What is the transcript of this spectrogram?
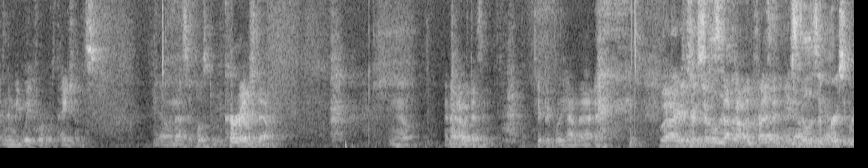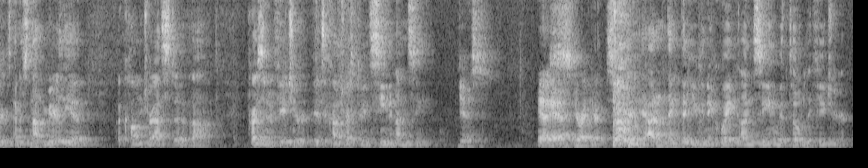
and then we wait for it with patience. You know, and that's supposed to encourage them. You know, and I know it doesn't typically have that. Well, I guess We're so still is stuck a- on the present, There you still is a Yeah. verse where it's, and it's not merely a, a contrast of uh, present and future, it's a contrast between seen and unseen. Yes. Yeah, yeah, you're right there. So I don't think that you can equate unseen with totally future.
